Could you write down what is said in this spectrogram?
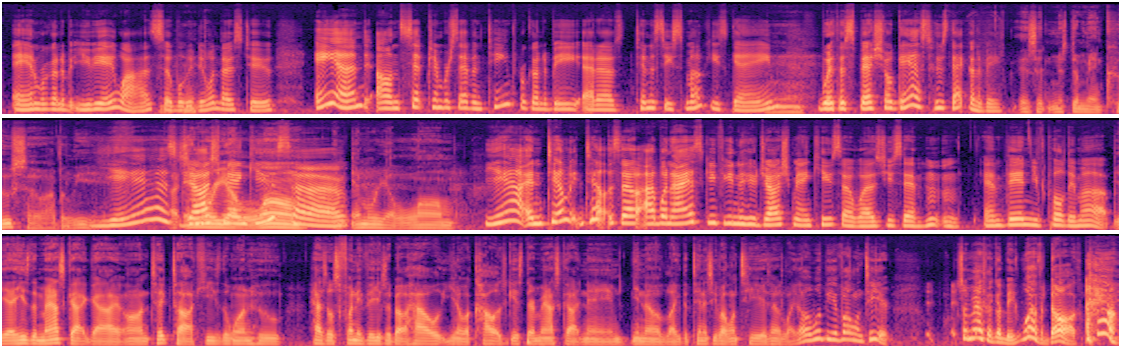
and we're going to be UVA Wise. So we'll be doing those two. And on September 17th, we're going to be at a Tennessee Smokies game with a special guest. Who's that going to be? Is it Mr. Mancuso? I believe. Yes, A Josh Emory Mancuso. an Emory alum. Yeah, and tell me, tell. So I, when I asked you if you knew who Josh Mancuso was, you said, "Hmm," and then you pulled him up. Yeah, he's the mascot guy on TikTok. He's the one who has those funny videos about how you know a college gets their mascot name. You know, like the Tennessee Volunteers, and I was like, "Oh, we'll be a volunteer." What's mascot gonna be? We'll have a dog. Huh.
